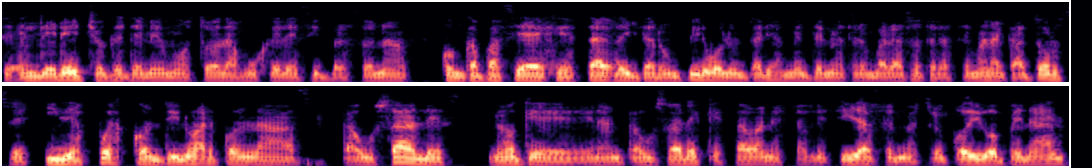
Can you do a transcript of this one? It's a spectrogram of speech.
el derecho que tenemos todas las mujeres y personas con capacidad de gestar, de interrumpir voluntariamente nuestro embarazo hasta la semana 14 y después continuar con las causales, ¿no? que eran causales que estaban establecidas en nuestro Código Penal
